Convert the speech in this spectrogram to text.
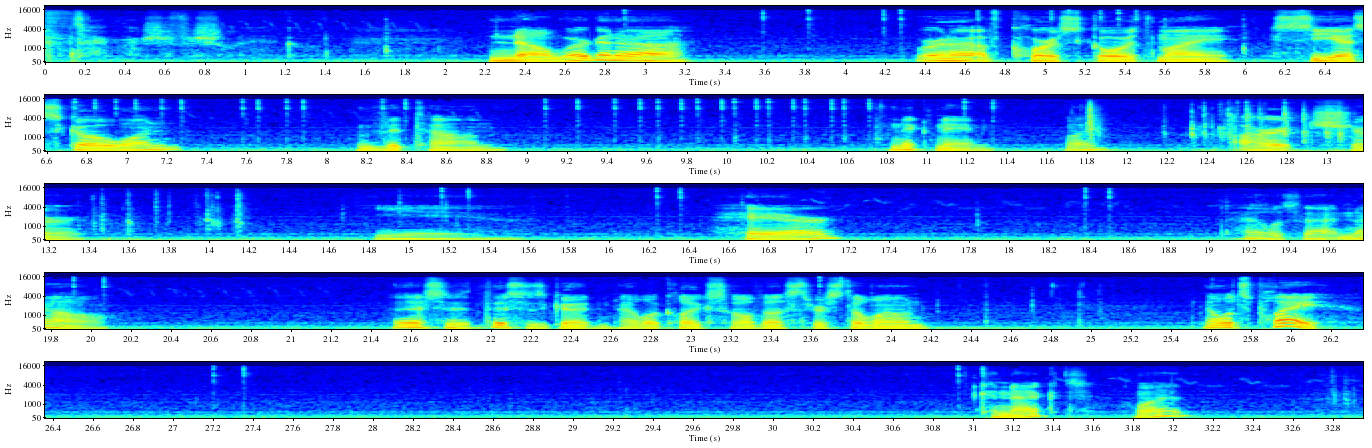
no, we're gonna we're gonna of course go with my CSGO one. Vitam. Nickname. What? Archer. Yeah. Hair. The hell is that? No. This is this is good. I look like Sylvester Stallone. Now let's play. Connect? What?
